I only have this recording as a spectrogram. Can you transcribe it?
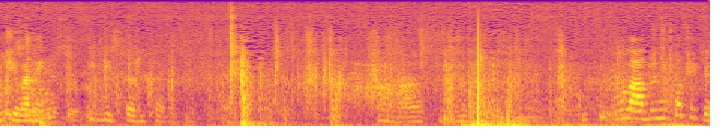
укучувані. все вместе уже? Іди, скажи, хай виключить. Ага. Ну ладно, не хочете,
